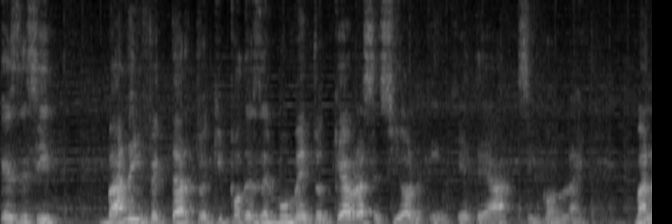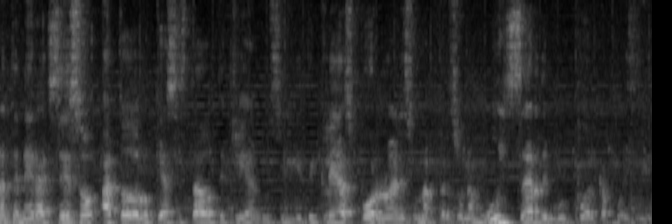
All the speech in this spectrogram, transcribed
Es decir, van a infectar tu equipo desde el momento en que abra sesión en GTA 5 Online. Van a tener acceso a todo lo que has estado tecleando. Si tecleas porno, eres una persona muy cerda y muy puerca, pues digo.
